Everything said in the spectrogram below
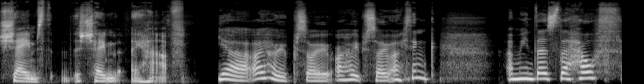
shames, the shame that they have. Yeah, I hope so. I hope so. I think, I mean, there's the health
